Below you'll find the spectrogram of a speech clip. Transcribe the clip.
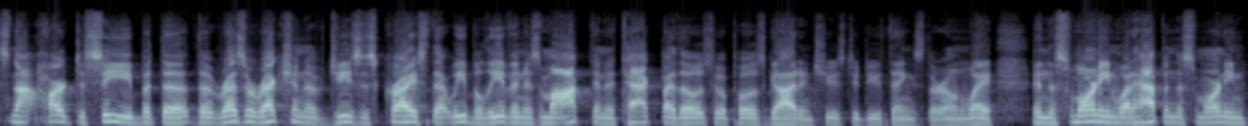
it's not hard to see, but the, the resurrection of Jesus Christ that we believe in is mocked and attacked by those who oppose God and choose to do things their own way. And this morning, what happened this morning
